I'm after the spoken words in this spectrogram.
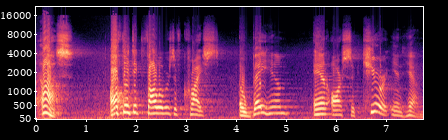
us. Authentic followers of Christ obey Him and are secure in Him.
